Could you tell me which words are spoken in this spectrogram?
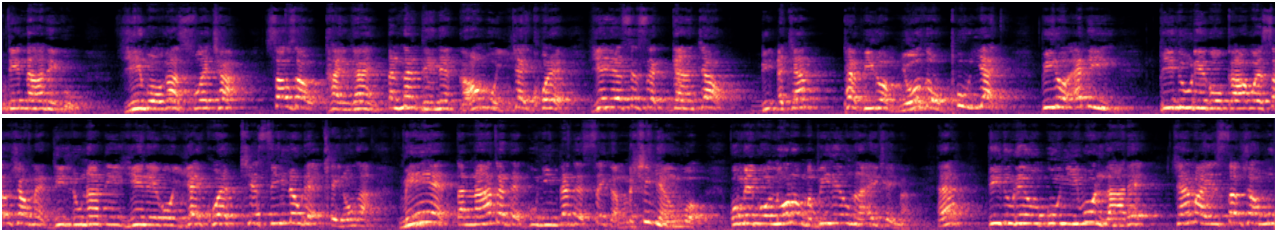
အတင်းသားတွေကိုရင်ပေါ်ကဆွဲချစောက်စောက်ထိုင်ခိုင်းတနတ်တင်နဲ့ခေါင်းကိုရိုက်ခွဲရဲရဲဆက်ဆက်ကန်ကြောက်ဒီအချမ်းဖက်ပြီးတော့မျိုးစုံဖုရိုက်ပြီးတော့အဲ့ဒီပြည်သူတွေကိုကာကွယ်စောင့်ရှောက်မဲ့ဒီလူနာတီရင်တွေကိုရိုက်ခွဲဖျက်ဆီးလုပ်တဲ့အချိန်တုန်းကမင်းရဲ့တနာတတ်တဲ့ကုညီတတ်တဲ့စိတ်ကမရှိပြန်ဘူးပေါ့ကိုမေကိုလိုးလို့မပြီးသေးဘူးမလားအဲ့ချိန်မှာဟမ်ပြည်သူတွေကိုကုညီဖို့လာတဲ့ ကျမ်းမာရေးစောင့်ရှောက်မှု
